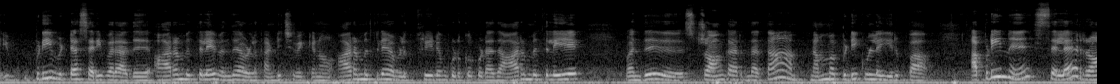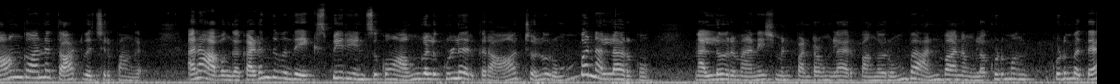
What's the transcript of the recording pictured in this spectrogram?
இப்- இப்படி விட்டால் சரி வராது. ஆரம்பத்திலே வந்து அவளை கண்டித்து வைக்கணும். ஆரம்பத்திலே அவளுக்கு ஃப்ரீடம் கொடுக்கக்கூடாது ஆரம்பத்திலேயே வந்து ஸ்ட்ராங்காக இருந்தால் தான் நம்ம பிடிக்குள்ளே இருப்பா. அப்படின்னு சில ராங்கான தாட் வச்சுருப்பாங்க. ஆனால் அவங்க கடந்து வந்த எக்ஸ்பீரியன்ஸுக்கும் அவங்களுக்குள்ளே இருக்கிற ஆற்றலும் ரொம்ப நல்லா இருக்கும். நல்ல ஒரு மேனேஜ்மெண்ட் பண்ணுறவங்களா இருப்பாங்க. ரொம்ப அன்பானவங்களா குடும்பம் குடும்பத்தை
